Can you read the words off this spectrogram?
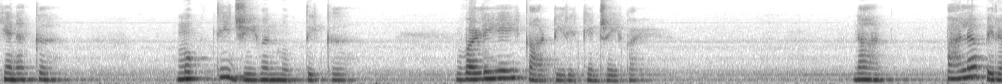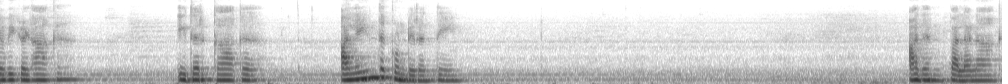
எனக்கு முக்தி ஜீவன் முக்திக்கு வழியை காட்டியிருக்கின்றீர்கள். நான் பல பிறவிகளாக இதற்காக அலைந்து கொண்டிருந்தேன். அதன் பலனாக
